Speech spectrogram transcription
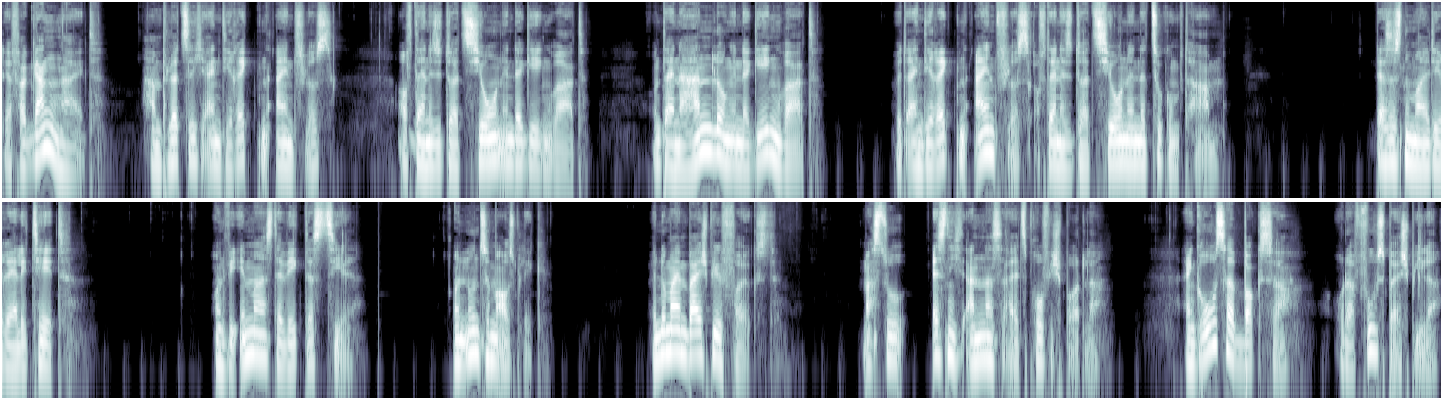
der Vergangenheit haben plötzlich einen direkten Einfluss auf deine Situation in der Gegenwart. Und deine Handlung in der Gegenwart wird einen direkten Einfluss auf deine Situation in der Zukunft haben. Das ist nun mal die Realität. Und wie immer ist der Weg das Ziel. Und nun zum Ausblick. Wenn du meinem Beispiel folgst, machst du es nicht anders als Profisportler. Ein großer Boxer oder Fußballspieler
